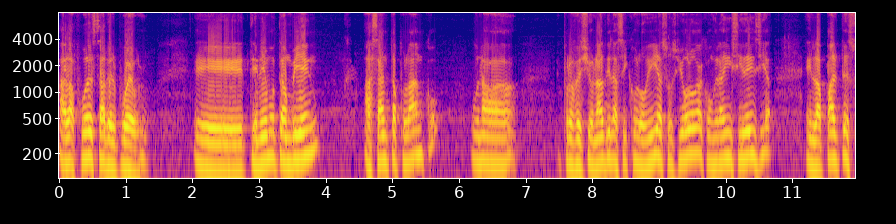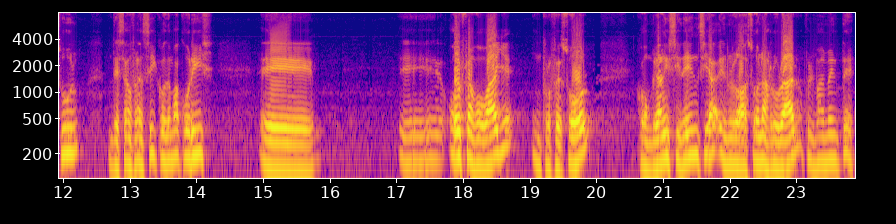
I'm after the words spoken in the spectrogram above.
a la fuerza del pueblo. Eh, tenemos también a Santa Polanco, una profesional de la psicología, socióloga con gran incidencia en la parte sur de San Francisco de Macorís. Eh, eh, Olfran Ovalle, un profesor con gran incidencia en la zona rural, principalmente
